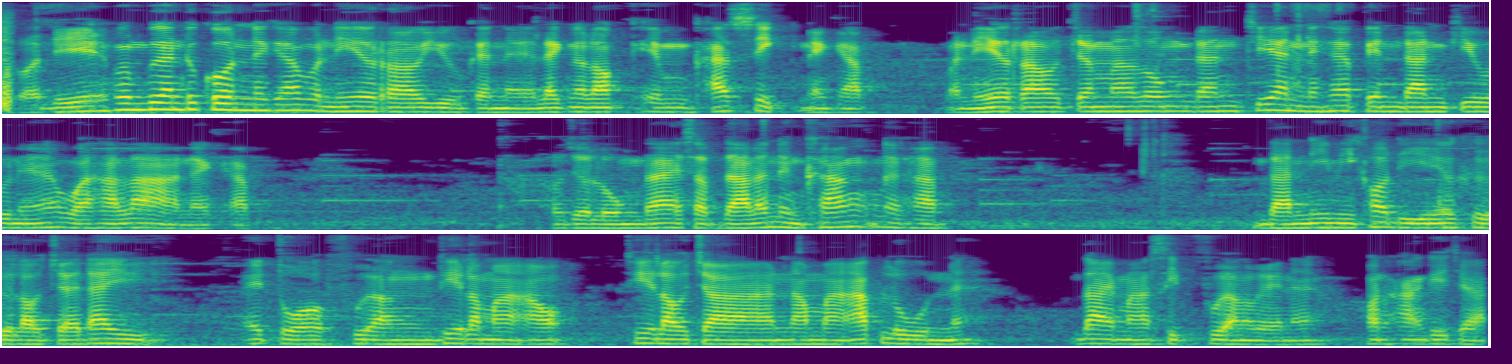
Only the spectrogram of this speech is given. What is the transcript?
สวัสดีเพื่อนๆทุกคนนะครับ วันนี้เราอยู่กันใน r a g n a r o k M Classic นะครับวันนี้เราจะมาลงดันเจียนนะครับเป็นดันกิลนะฮะวาฮาร่านะครับเราจะลงได้สัปดาห์ละหนึ่งครั้งนะครับ ดันนี้มีข้อดีก็คือเราจะได้ไอตัวเฟืองที่เรามาเอาที่เราจะนำมาอัพรูนนะได้มา 10 เฟืองเลยนะค่อนข้างที่จะ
